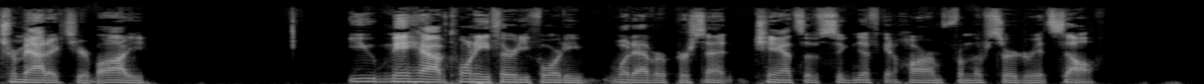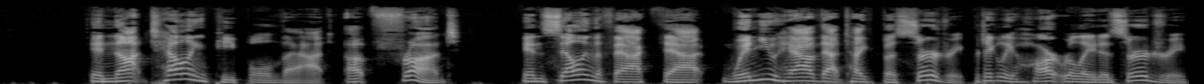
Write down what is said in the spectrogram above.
traumatic to your body. You may have 20, 30, 40, whatever percent chance of significant harm from the surgery itself. In not telling people that up front, in selling the fact that when you have that type of surgery, particularly heart related surgery,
